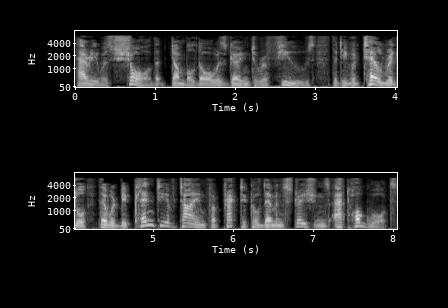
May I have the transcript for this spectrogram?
Harry was sure that Dumbledore was going to refuse, that he would tell Riddle there would be plenty of time for practical demonstrations at Hogwarts,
